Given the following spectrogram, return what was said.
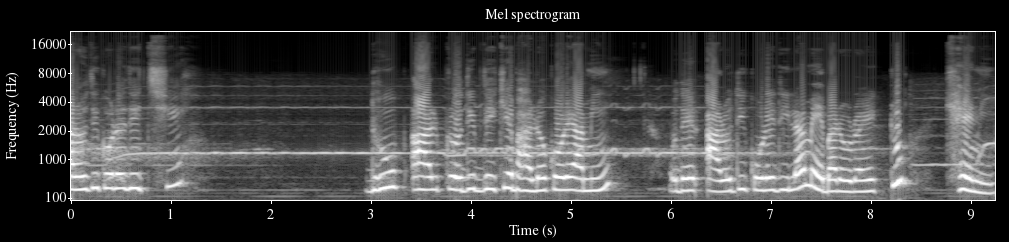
আরতি করে দিচ্ছি। ধূপ আর প্রদীপ দেখিয়ে ভালো করে আমি ওদের আরতি করে দিলাম, এবার ওরা একটু খেয়ে নিই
